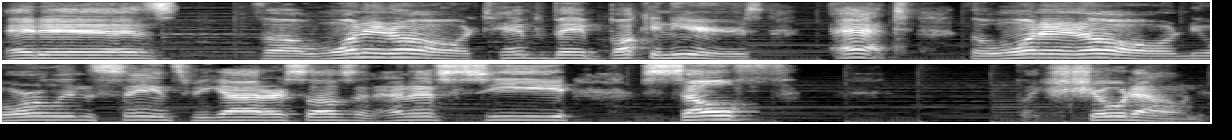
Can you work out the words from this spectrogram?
It is the 1 0 Tampa Bay Buccaneers at the 1 0 New Orleans Saints. We got ourselves an NFC South like showdown.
